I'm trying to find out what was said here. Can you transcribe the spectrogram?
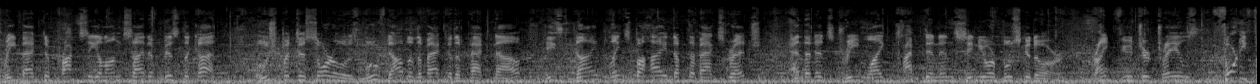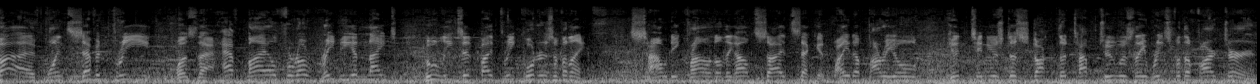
Three back to Proxy alongside of Missed the Cut. Ushba Tesoro has moved out of the back of the pack now. He's nine lengths behind up the backstretch. And then it's Dreamlike Clapton and Senor Buscador. Bright Future trails 45.73 was the half mile for Arabian Knight, who leads it by three quarters of a length. Saudi Crown on the outside second. White Abarrio continues to stalk the top two as they race for the far turn.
